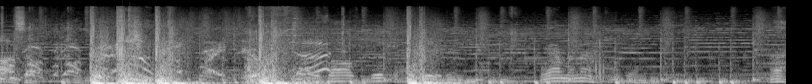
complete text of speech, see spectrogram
Awesome. That was all this. I did, didn't I? Where am I now? Okay. Ah,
